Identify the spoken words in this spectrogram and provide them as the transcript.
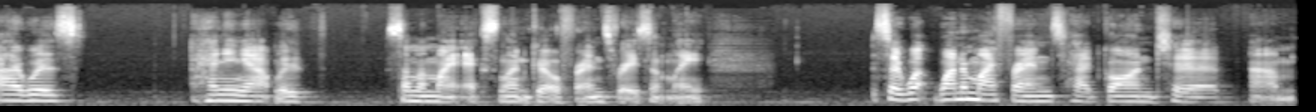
I was hanging out with some of my excellent girlfriends recently. So, what, one of my friends had gone to um,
